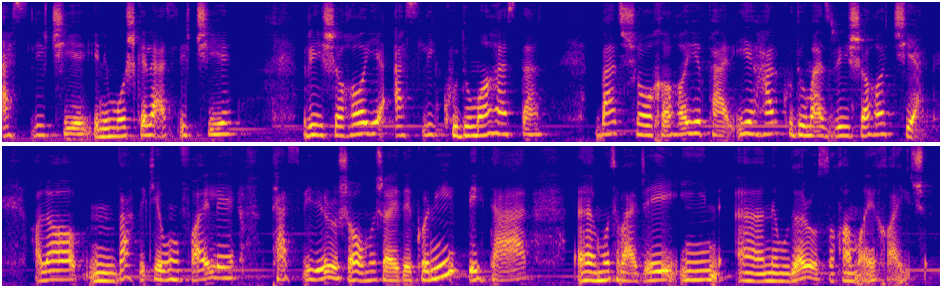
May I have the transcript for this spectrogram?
اصلی چیه یعنی مشکل اصلی چیه ریشه های اصلی کدوما هستند بعد شاخه های فرعی هر کدوم از ریشه ها چی حالا وقتی که اون فایل تصویری رو شما مشاهده کنید بهتر متوجه این نمودار استخوان مایه خواهید شد.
